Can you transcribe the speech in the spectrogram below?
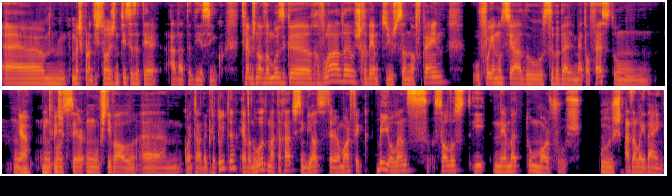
Um, mas pronto, isto são as notícias até à data dia 5. Tivemos nova música revelada, os Redemptos e os Son of Cain. Foi anunciado o Cebedelho Metal Fest, um, um, yeah, um, concerto, um festival um, com entrada gratuita. Evanwood, Mata Ratos, Symbiose, Stereomorphic, Biolance, Solust e Nematomorphos. Os Azalea Dying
